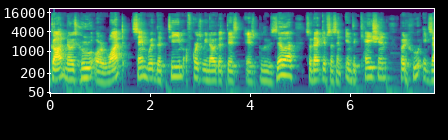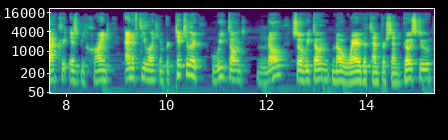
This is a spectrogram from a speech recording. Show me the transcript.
God knows who or what. Same with the team. Of course, we know that this is Bluezilla, so that gives us an indication. But who exactly is behind NFT launch in particular, we don't know. So we don't know where the 10% goes to.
